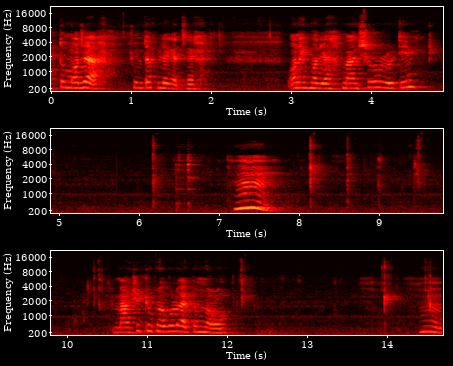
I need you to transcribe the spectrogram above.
এত মজা, চুলটা খুলে গেছে। অনেক মজা, মাংস, রুটি। হুম। মাংসের টুকরাগুলো একদম নরম। হুম।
